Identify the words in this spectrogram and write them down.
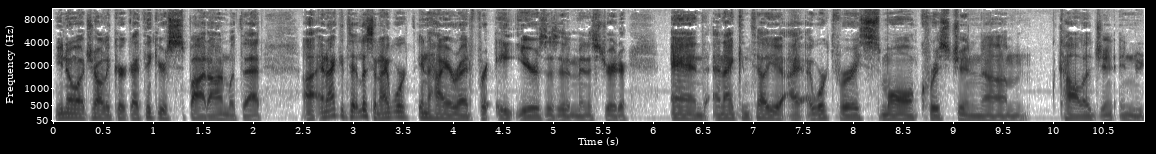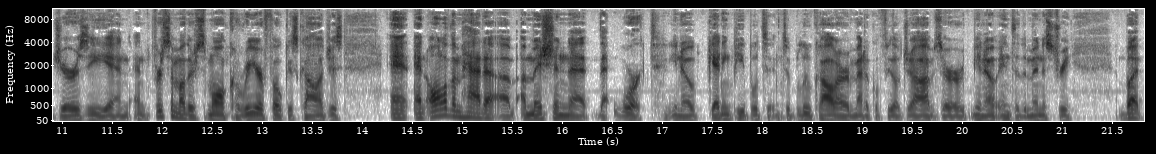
You know what, Charlie Kirk? I think you're spot on with that. Uh, and I can tell. Listen, I worked in higher ed for eight years as an administrator, and and I can tell you, I, I worked for a small Christian um, college in, in New Jersey, and and for some other small career focused colleges and and all of them had a, a mission that that worked. You know, getting people to, into blue collar medical field jobs or you know into the ministry. But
